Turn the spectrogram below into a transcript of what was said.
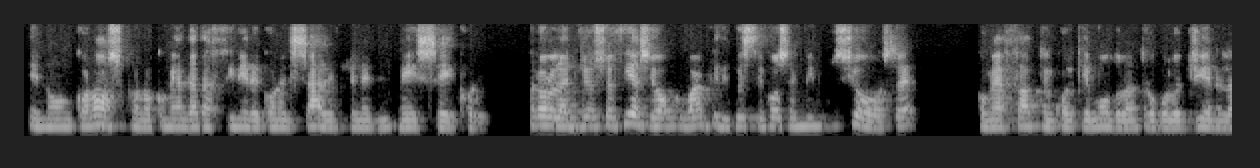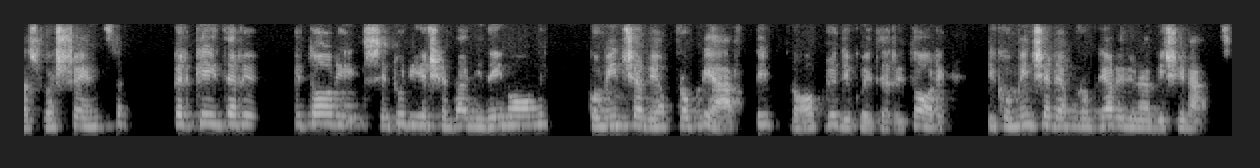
e non conoscono come è andata a finire con il salice nei, nei secoli. Allora la geosofia si occupa anche di queste cose minuziose, come ha fatto in qualche modo l'antropologia nella sua scienza, perché i territori, se tu riesci a dargli dei nomi, cominci a riappropriarti proprio di quei territori, ti cominci a riappropriare di una vicinanza.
